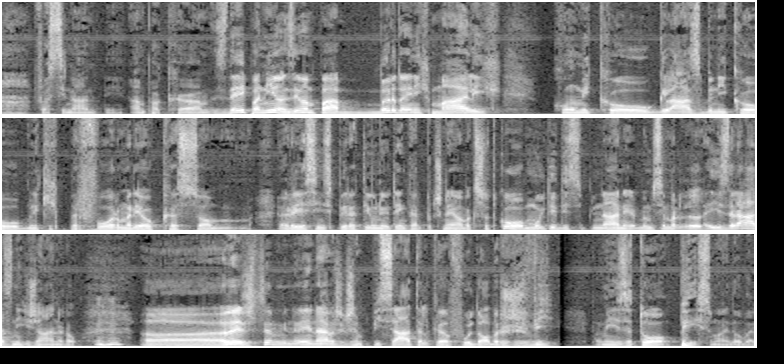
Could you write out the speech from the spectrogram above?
ah, fascinantni, ampak um, zdaj pa nimam, zdaj imam pa brdo enih malih komikov, glasbenikov, nekih performerjev, ki so res inspirativni v tem, kar počnejo, ampak so tako multidisciplinarni, mislim, iz raznih žanrov. Uh -huh. uh, veš, sem, ne vem, najbrž kakšen pisatelj, ki ful dobro živi, pa mi je zato pismo je dober.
